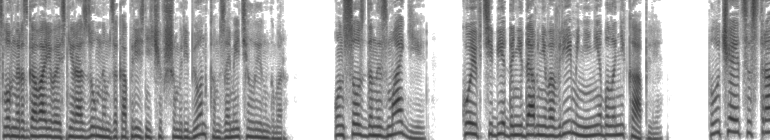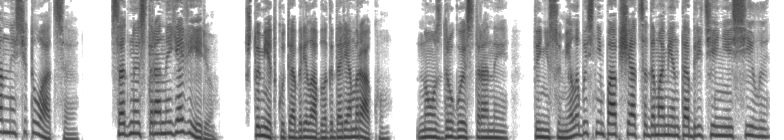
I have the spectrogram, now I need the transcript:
Словно разговаривая с неразумным, закапризничавшим ребенком, заметил Ингмар. «Он создан из магии, кое в тебе до недавнего времени не было ни капли. Получается странная ситуация. С одной стороны, я верю, что метку ты обрела благодаря мраку. Но, с другой стороны, ты не сумела бы с ним пообщаться до момента обретения силы.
